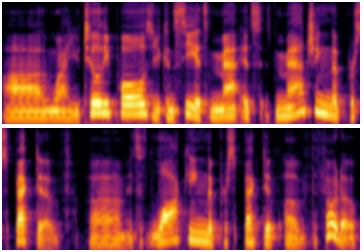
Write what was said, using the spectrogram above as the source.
my utility poles, you can see it's, ma it's, it's matching the perspective. Um, it's locking the perspective of the photo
